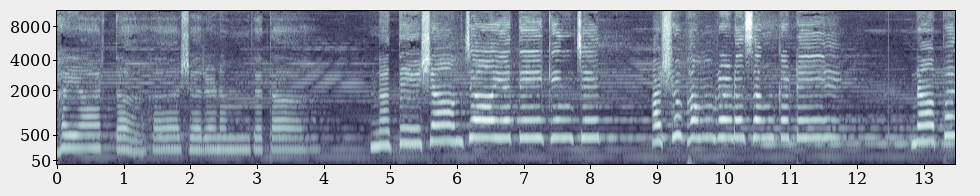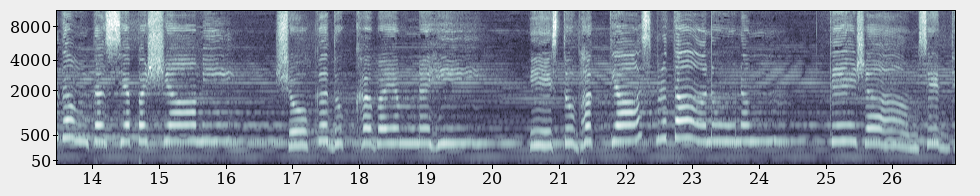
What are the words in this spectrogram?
भयार्ताः शरणं गता। न तेषां जायते किञ्चित् अशुभं रणसङ्कटे नापदं तस्य पश्यामि शोकदुःखभयं नहि येस्तु भक्त्या स्मृता नूनं तेषां सिद्धिप्रजायते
